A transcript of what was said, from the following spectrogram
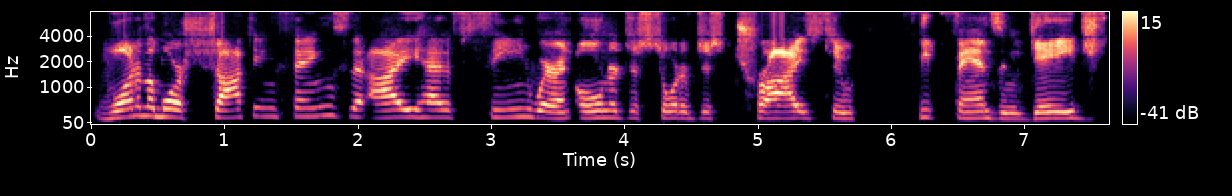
one of the more shocking things that I have seen where an owner just sort of just tries to keep fans engaged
